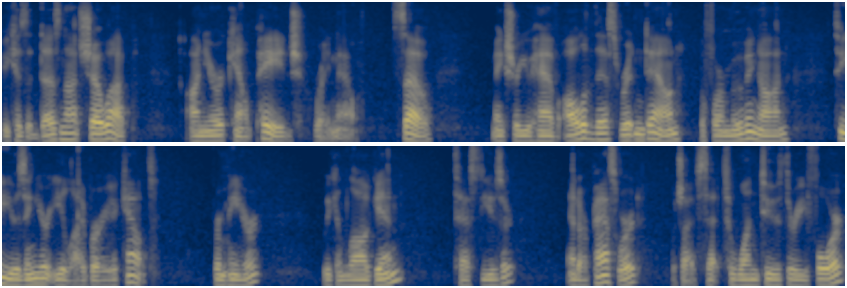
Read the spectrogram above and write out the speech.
because it does not show up on your account page right now. So make sure you have all of this written down before moving on to using your eLibrary account. From here, we can log in, test user, and our password, which I've set to 1234.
